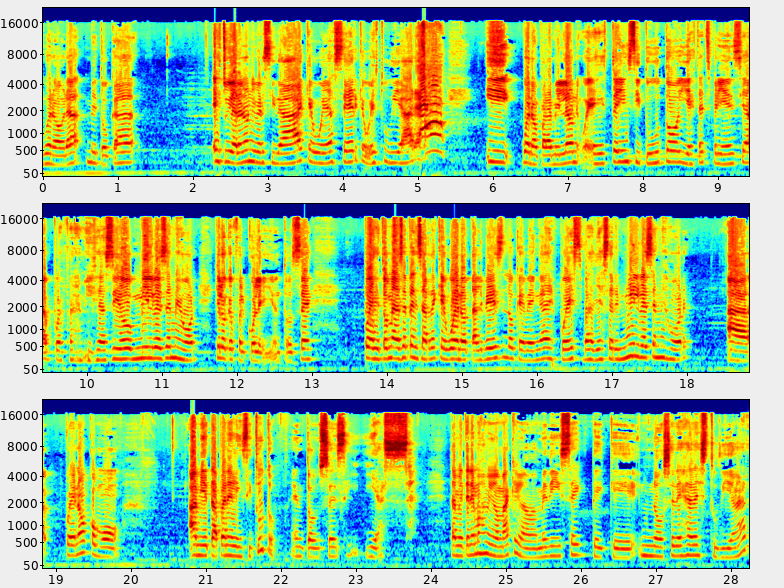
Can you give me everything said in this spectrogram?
bueno, ahora me toca estudiar en la universidad, ¿qué voy a hacer? ¿Qué voy a estudiar? ¡Ah! Y bueno, para mí este instituto y esta experiencia, pues para mí ha sido mil veces mejor que lo que fue el colegio. Entonces, pues esto me hace pensar de que, bueno, tal vez lo que venga después vaya a ser mil veces mejor a, bueno, como a mi etapa en el instituto. Entonces, yes. También tenemos a mi mamá, que mi mamá me dice de que no se deja de estudiar,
